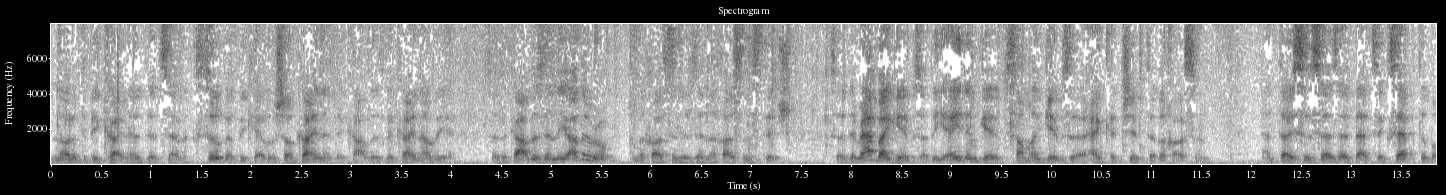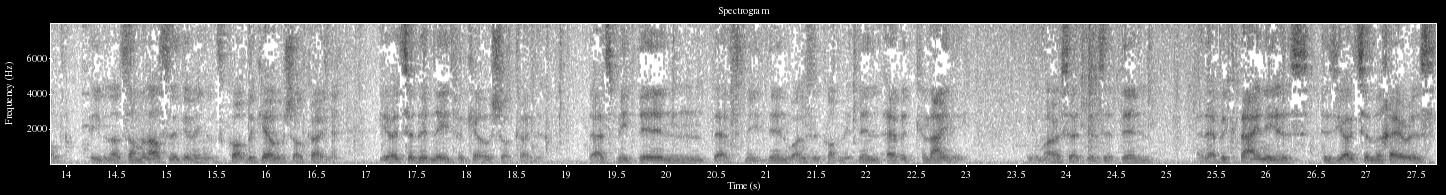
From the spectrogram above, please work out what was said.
in order to be kaina, that's a ksuba, be shal kaina. The kala is the kaina here. So the kala is in the other room, and the chassan is in the chassan's dish. So the rabbi gives, or the Adam gives, someone gives a handkerchief to the chassan. And Taisa says that that's acceptable, even though someone else is giving it. It's called the kelev shal kaina. Yotze the need for kelev shal. That's midin, that's midin, what is it called? Midin evet kanaini. The Gemara said there's a din, and evet kanaini is, is yotze lecheres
